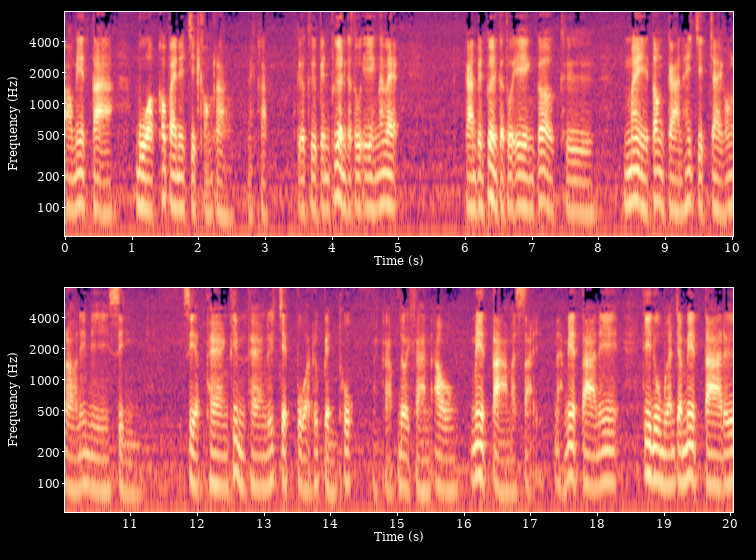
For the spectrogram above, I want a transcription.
เอาเมตตาบวกเข้าไปในจิตของเรานะครับ ก็คือเป็นเพื่อนกับตัวเองนั่นแหละ การเป็นเพื่อนกับตัวเองก็คือไม่ต้องการให้จิตใจของเรานี่มีสิ่งเสียบแทงทิ่มแทงหรือเจ็บปวดหรือเป็นทุกข์นะครับ โดยการเอาเมตตามาใส่นะเมตตานี้ ที่ดูเหมือนจะเมตตาหรือ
